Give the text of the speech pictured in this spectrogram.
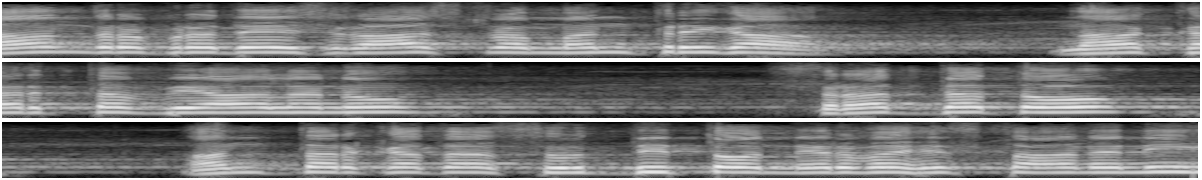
ఆంధ్రప్రదేశ్ రాష్ట్ర మంత్రిగా నా కర్తవ్యాలను శ్రద్ధతో అంతర్గత శుద్ధితో నిర్వహిస్తానని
